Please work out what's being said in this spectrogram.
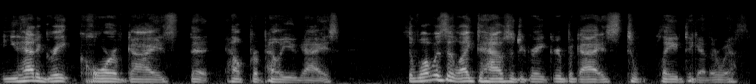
and you had a great core of guys that helped propel you guys. So what was it like to have such a great group of guys to play together with?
